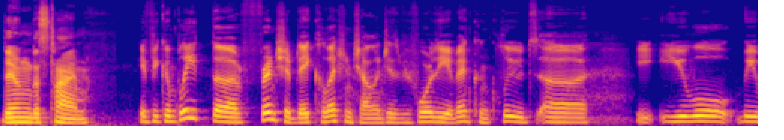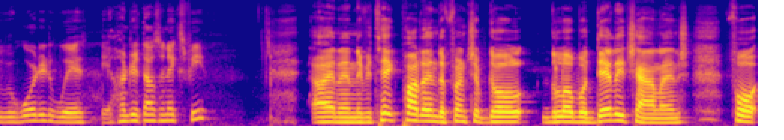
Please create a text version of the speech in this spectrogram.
during this time. If you complete the Friendship Day collection challenges before the event concludes, uh, y- you will be rewarded with 100,000 XP. Alright, and if you take part in the Friendship Go- Global Daily Challenge, for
